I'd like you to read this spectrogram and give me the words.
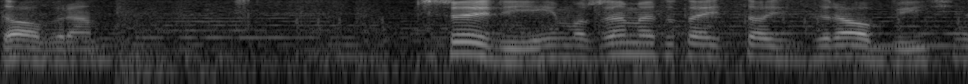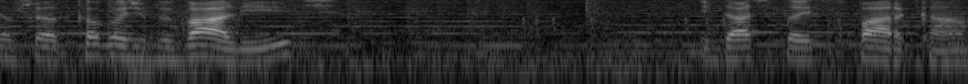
Dobra. Czyli możemy tutaj coś zrobić i na przykład kogoś wywalić i dać tutaj Sparka.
